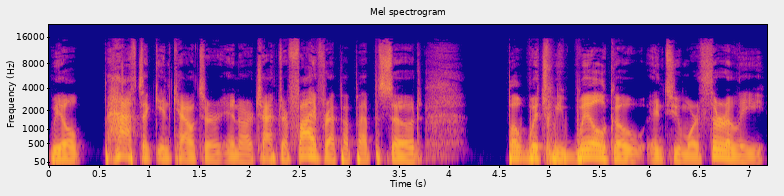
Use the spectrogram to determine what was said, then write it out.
we'll have to encounter in our chapter five wrap up episode but which we will go into more thoroughly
